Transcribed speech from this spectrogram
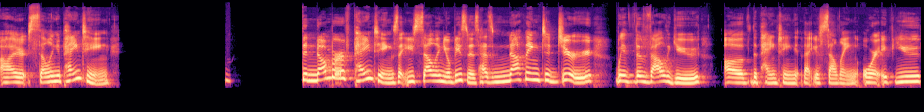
are selling a painting, the number of paintings that you sell in your business has nothing to do with the value of the painting that you're selling, or if you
